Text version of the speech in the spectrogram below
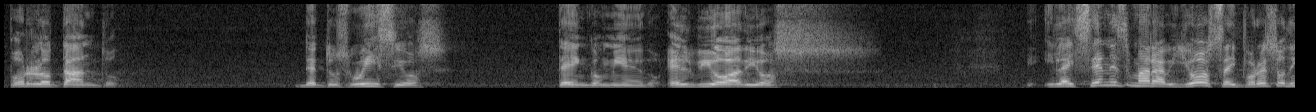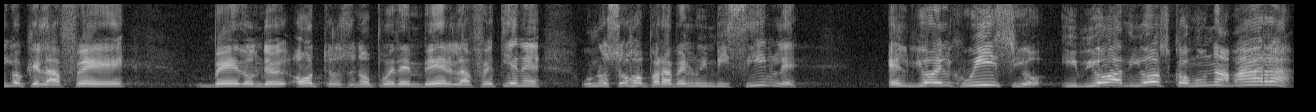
Por lo tanto, de tus juicios tengo miedo. Él vio a Dios y la escena es maravillosa y por eso digo que la fe ve donde otros no pueden ver. La fe tiene unos ojos para ver lo invisible. Él vio el juicio y vio a Dios con una vara.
